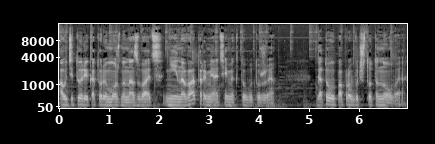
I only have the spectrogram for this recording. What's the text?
аудитории, которую можно назвать не инноваторами, а теми, кто вот уже готовы попробовать что-то новое.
